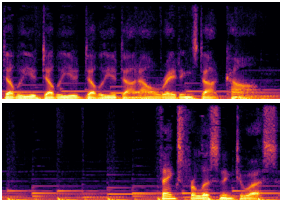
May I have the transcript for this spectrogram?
www.owlratings.com. Thanks for listening to us.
